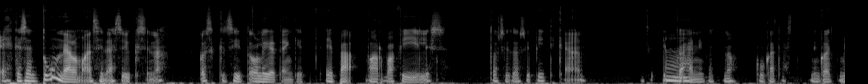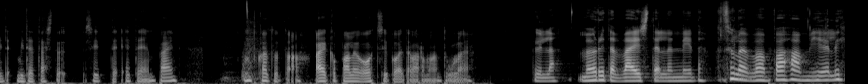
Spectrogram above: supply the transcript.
ehkä sen tunnelman sinä syksynä, koska siitä oli jotenkin epävarma fiilis tosi tosi pitkään. Et, et mm. Vähän niin kuin, että no, kuka tästä, niin kuin, että mitä, mitä tästä sitten eteenpäin. Mutta katsotaan, aika paljon otsikoita varmaan tulee. Kyllä, mä yritän väistellä niitä. Tulee vaan paha mieli.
